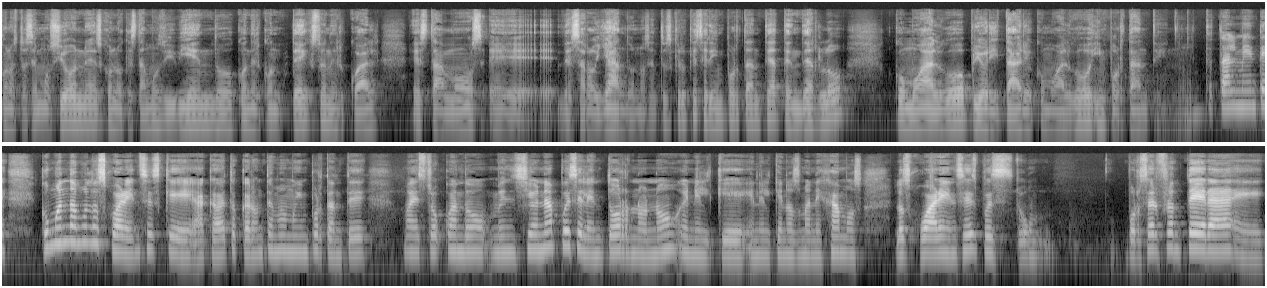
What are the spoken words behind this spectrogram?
nuestras emociones, con lo que estamos viviendo, con el contexto en el cual estamos eh, desarrollándonos. Entonces creo que sería importante atenderlo como algo prioritario, como algo importante. Totalmente. ¿Cómo andamos los juarenses? Que acaba de tocar un tema muy importante, maestro, cuando menciona pues el entorno, ¿no? En el que, en el que nos manejamos. Los juarenses, pues por ser frontera, eh,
